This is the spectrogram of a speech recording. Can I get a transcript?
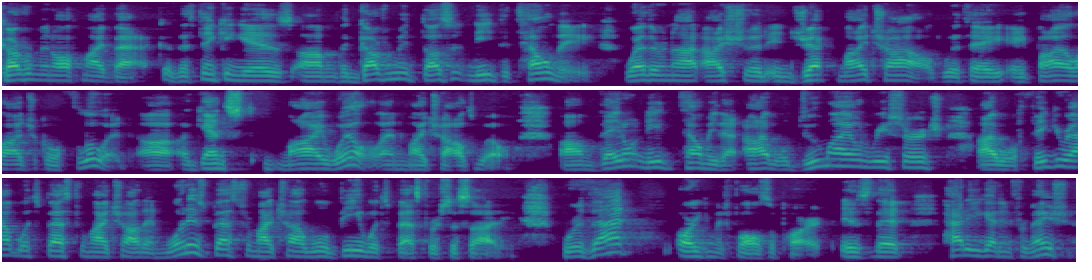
government off my back. The thinking is um, the government doesn't need to tell me whether or not I should inject my child with a, a biological fluid uh, against my will and my child's will. Um, they don't need to tell me that. I will do my own research. I will figure out what's best for my child, and what is best for my child will be what's best for society. Where that argument falls apart is that how do you get information?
